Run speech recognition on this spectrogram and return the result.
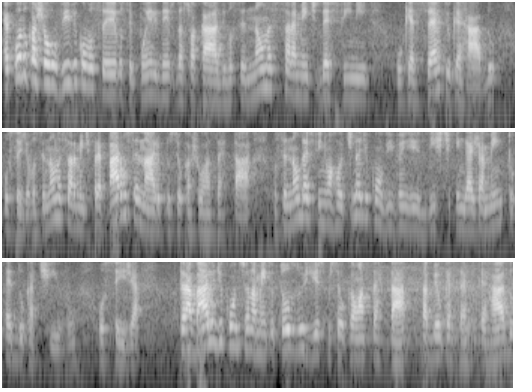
É quando o cachorro vive com você, você põe ele dentro da sua casa e você não necessariamente define o que é certo e o que é errado, ou seja, você não necessariamente prepara um cenário para o seu cachorro acertar, você não define uma rotina de convívio onde existe engajamento educativo, ou seja, trabalho de condicionamento todos os dias para o seu cão acertar, saber o que é certo e o que é errado.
